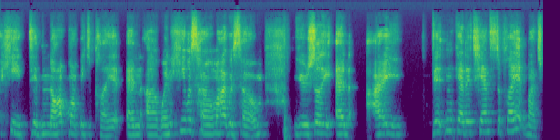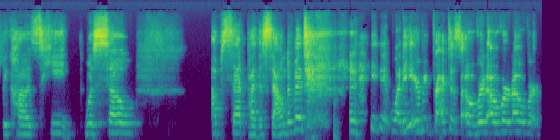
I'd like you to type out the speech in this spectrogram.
He did not want me to play it. And uh, when he was home i was home usually and i didn't get a chance to play it much because he was so upset by the sound of it. he didn't want to hear me practice over and over and over.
